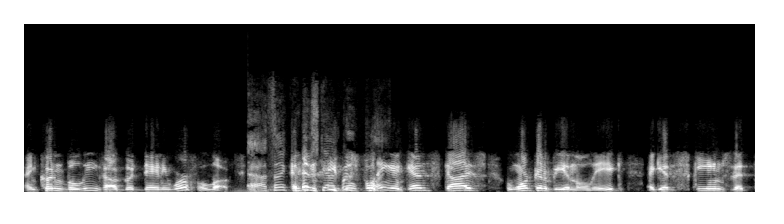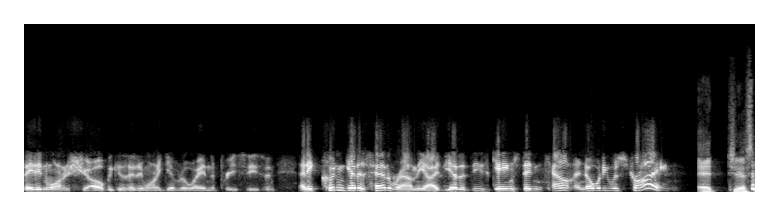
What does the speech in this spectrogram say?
and couldn't believe how good Danny Wuerffel looked. I think we just he was playing against guys who weren't going to be in the league, against schemes that they didn't want to show because they didn't want to give it away in the preseason, and he couldn't get his head around the idea that these games didn't count and nobody was trying. It just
